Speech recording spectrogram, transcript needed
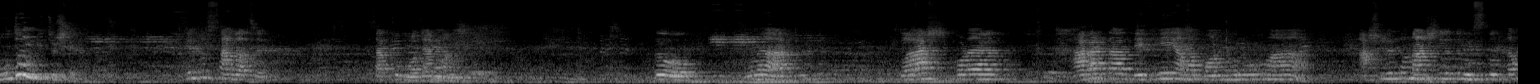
নতুন কিছু শেখা। যেহেতু স্যার আছে স্যার খুব মজার মানুষ। তো ধারাটা দেখে আমার মনে হলো মা আসলে তো না আসলে তো মিস করতাম।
